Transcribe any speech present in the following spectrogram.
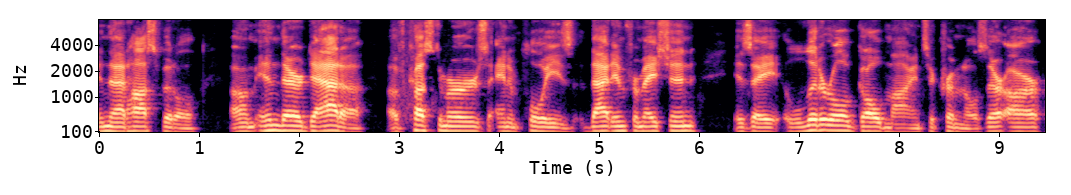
in that hospital, um, in their data of customers and employees, that information is a literal gold mine to criminals. There are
